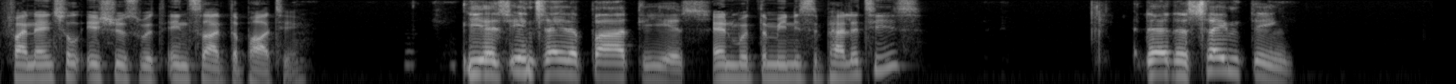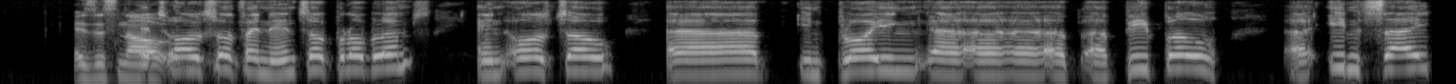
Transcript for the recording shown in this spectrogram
Financial issues with inside the party. Yes, inside the party, yes. And with the municipalities? They're the same thing. Is this now? It's also financial problems and also Uh, employing uh, uh, uh, uh people inside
